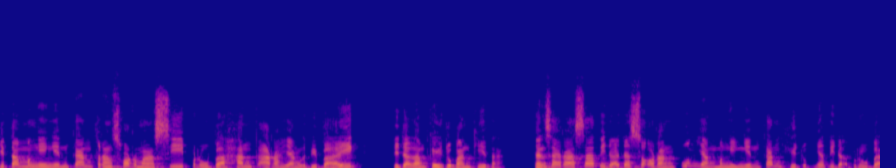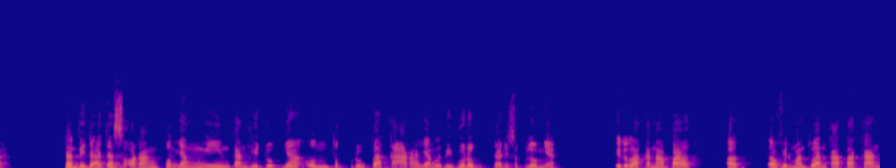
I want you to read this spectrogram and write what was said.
Kita menginginkan transformasi, perubahan ke arah yang lebih baik di dalam kehidupan kita. Dan saya rasa tidak ada seorang pun yang menginginkan hidupnya tidak berubah. Dan tidak ada seorang pun yang menginginkan hidupnya untuk berubah ke arah yang lebih buruk dari sebelumnya. Itulah kenapa uh, firman Tuhan katakan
